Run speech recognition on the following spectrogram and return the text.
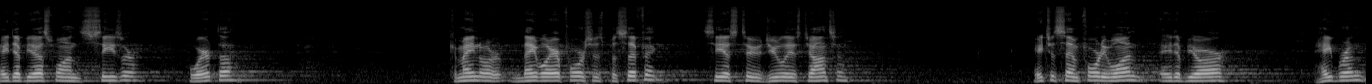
AWS-1 Cesar Huerta, Commander Naval Air Forces Pacific, CS2 Julius Johnson, HSM 41 AWR Habran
